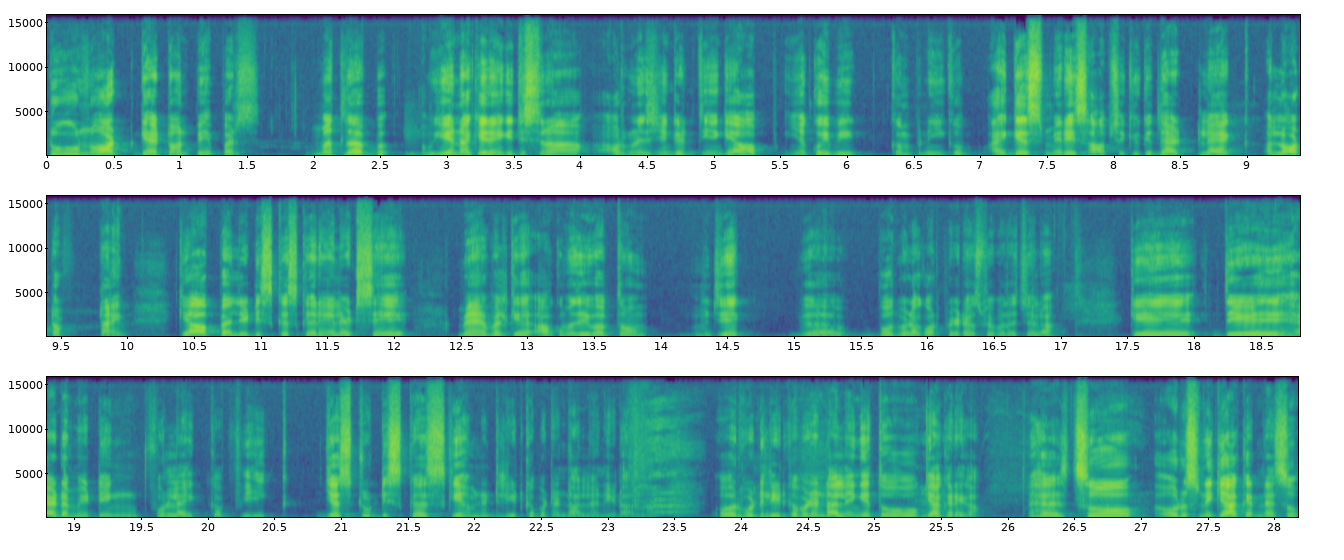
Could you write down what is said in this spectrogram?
to not get on papers مطلب یہ نہ کہہ رہے ہیں کہ جس طرح آرگنائزیشن کرتی ہیں کہ آپ یا کوئی بھی کمپنی کو آئی گیس میرے حساب سے کیونکہ that like a lot of time کہ آپ پہلے ڈسکس کریں لیٹ سے میں بلکہ آپ کو مزید بتاتا ہوں مجھے ایک بہت بڑا کارپوریٹ ہے اس پہ پتہ چلا کہ they had a meeting for like a week just to discuss کہ ہم نے ڈیلیٹ کا بٹن ڈالنا نہیں ڈالنا۔ اور وہ ڈیلیٹ کا بٹن ڈالیں گے تو کیا کرے گا۔ سو اور اس نے کیا کرنا ہے؟ So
